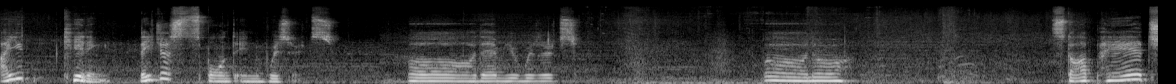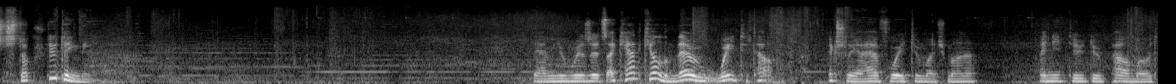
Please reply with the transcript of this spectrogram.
Are you kidding? They just spawned in wizards. Oh, damn you wizards. Oh no. Stop it! Stop shooting me! Damn you wizards. I can't kill them, they're way too tough. Actually, I have way too much mana. I need to do power mode.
